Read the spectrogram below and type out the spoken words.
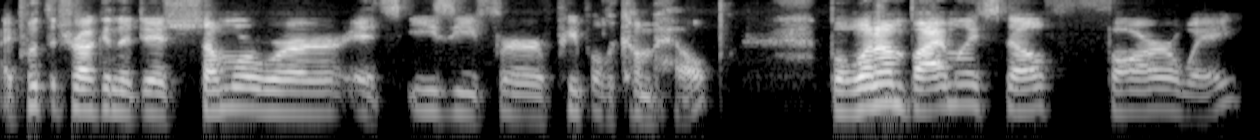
I put the truck in the ditch somewhere where it's easy for people to come help. But when I'm by myself, far away,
